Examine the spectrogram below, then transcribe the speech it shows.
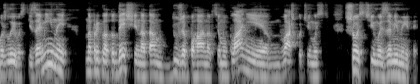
можливості заміни. Наприклад, Одещина там дуже погано в цьому плані, важко чимось щось чимось замінити.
